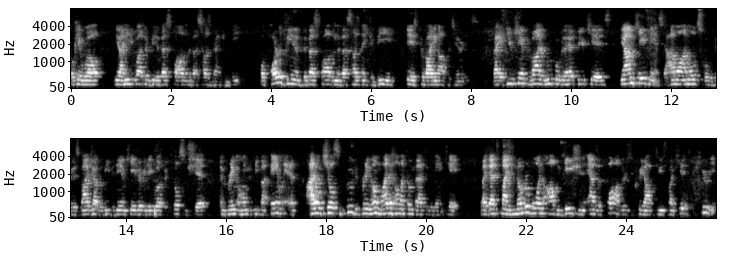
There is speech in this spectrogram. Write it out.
okay, well, you know, I need to go out there and be the best father and the best husband I can be. Well, part of being the best father and the best husband you can be is providing opportunities right? If you can't provide a roof over the head for your kids, you know, I'm caveman so I'm, I'm old school, dude. It's my job to leave the damn cave every day, go out there, kill some shit, and bring it home to feed my family. And if I don't kill some food to bring home, why the hell am I coming back to the damn cave? Right? That's my number one obligation as a father is to create opportunities for my kids, period.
